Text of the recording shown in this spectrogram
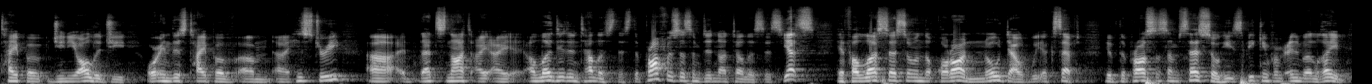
type of genealogy or in this type of um, uh, history. Uh, that's not, I, I, Allah didn't tell us this. The Prophet did not tell us this. Yes, if Allah says so in the Quran, no doubt we accept. If the Prophet says so, he's speaking from ilm al-ghaib.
